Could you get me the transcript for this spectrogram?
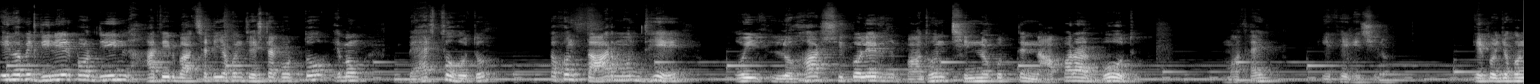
এইভাবে দিনের পর দিন হাতির বাচ্চাটি যখন চেষ্টা করত এবং ব্যর্থ হতো, তখন তার মধ্যে ওই লোহার শিকলের বাঁধন ছিন্ন করতে না পারার বোধ মাথায় গেঁথে গেছিল। এরপর যখন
